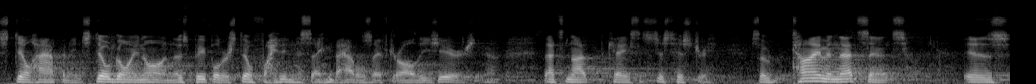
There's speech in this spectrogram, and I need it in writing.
still happening, still going on. Those people are still fighting the same battles after all these years. You know? That's not the case, it's just history. So, time in that sense is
